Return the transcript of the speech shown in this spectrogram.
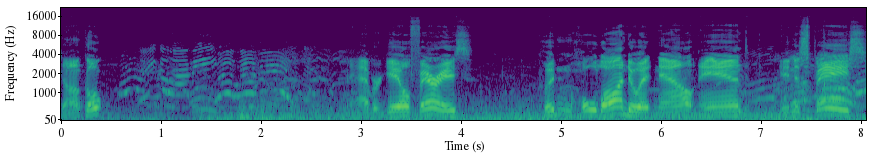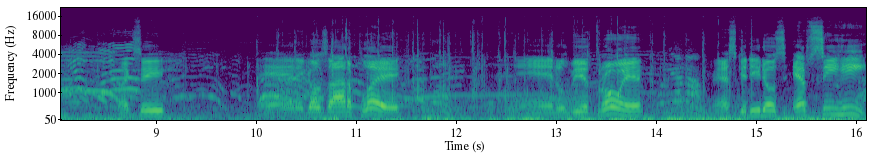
Dunkel. Abigail Ferris couldn't hold on to it now and into space. Lexi. And it goes out of play. And it'll be a throw in for Escondido's FC Heat.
